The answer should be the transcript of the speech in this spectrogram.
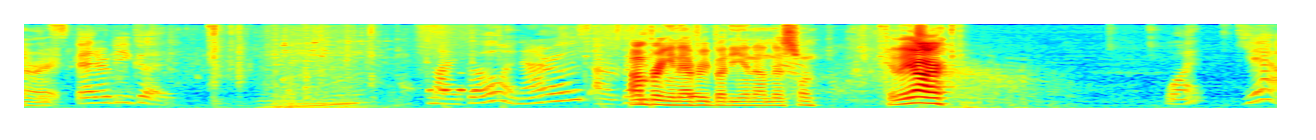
All right, This better be good. My bow and arrows are ready. I'm bringing everybody in on this one. Here they are. What? Yeah.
